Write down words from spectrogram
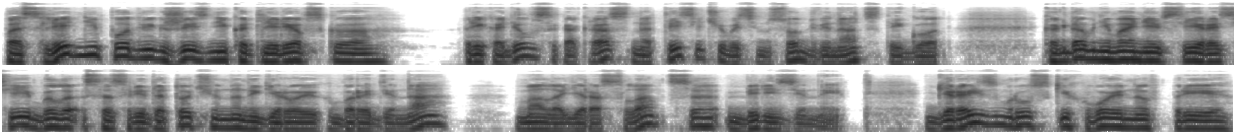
Последний подвиг жизни Котляревского приходился как раз на 1812 год, когда внимание всей России было сосредоточено на героях Бородина, Малоярославца, Березины. Героизм русских воинов при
